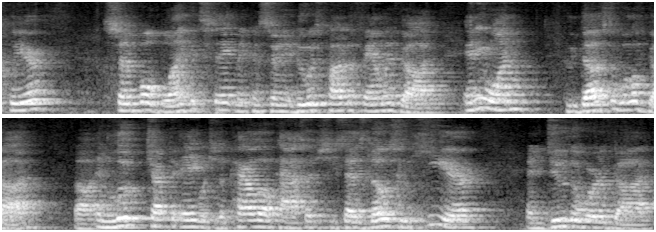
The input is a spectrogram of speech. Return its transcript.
clear, simple, blanket statement concerning who is part of the family of God. Anyone who does the will of God. Uh, in Luke chapter 8, which is a parallel passage, he says, Those who hear and do the word of God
